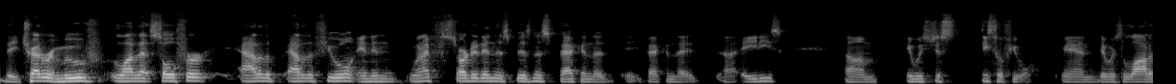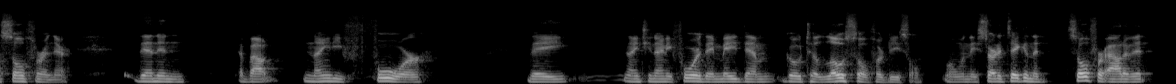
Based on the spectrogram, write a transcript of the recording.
they try to remove a lot of that sulfur out of the out of the fuel. And then when I started in this business back in the back in the uh, 80s, um, it was just diesel fuel, and there was a lot of sulfur in there. Then in about 94, they 1994 they made them go to low sulfur diesel. Well, when they started taking the sulfur out of it,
